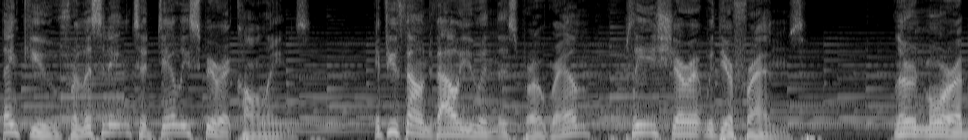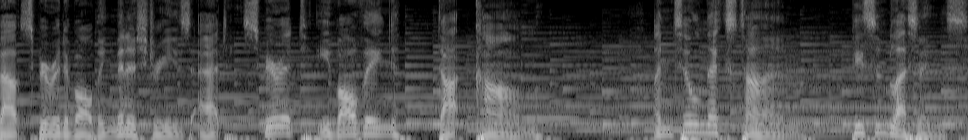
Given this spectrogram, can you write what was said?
Thank you for listening to Daily Spirit Callings. If you found value in this program, please share it with your friends. Learn more about Spirit Evolving Ministries at spiritevolving.com. Until next time, peace and blessings.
